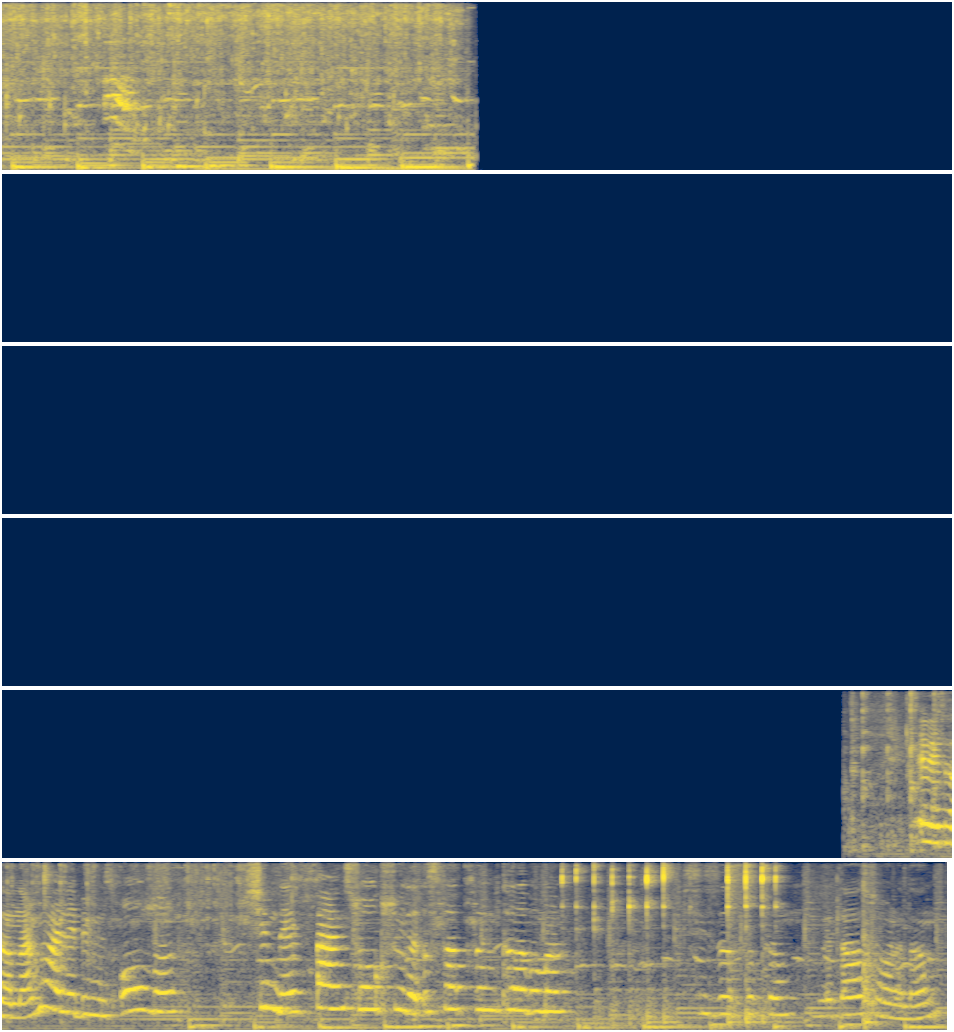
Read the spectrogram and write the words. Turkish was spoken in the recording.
Evet hanımlar muhallebimiz oldu. Şimdi ben soğuk suyla ıslattım kalıbımı. Siz de ıslatın ve daha sonradan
